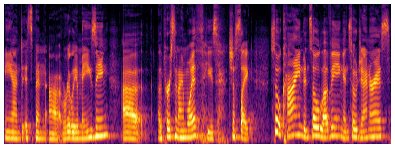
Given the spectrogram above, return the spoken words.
and it's been uh, really amazing. Uh, the person I'm with, he's just like so kind and so loving and so generous.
